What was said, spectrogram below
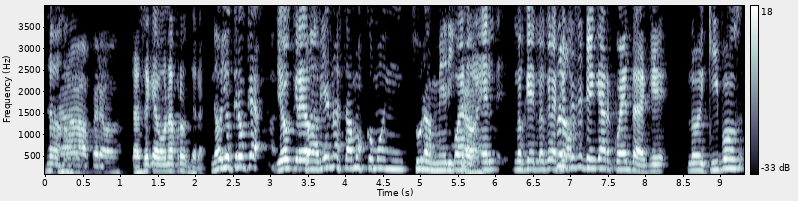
No, Ah, pero está cerca de una frontera. no, yo creo que Yo creo. todavía no estamos como en Sudamérica. Bueno, el- lo, que, lo que la Pero- gente se tiene que dar cuenta es que los equipos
